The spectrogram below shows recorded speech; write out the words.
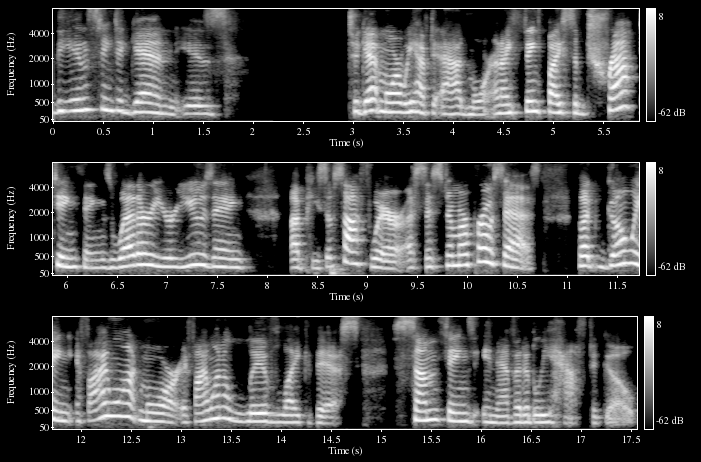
the instinct again is to get more, we have to add more. And I think by subtracting things, whether you're using a piece of software, a system or process, but going, if I want more, if I want to live like this, some things inevitably have to go.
